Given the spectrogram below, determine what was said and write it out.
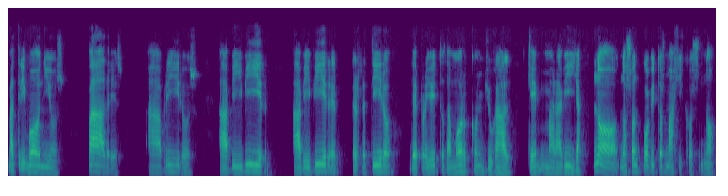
Matrimonios, padres, abriros, a vivir, a vivir el retiro del proyecto de amor conyugal. ¡Qué maravilla! No, no son polvitos mágicos, no,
